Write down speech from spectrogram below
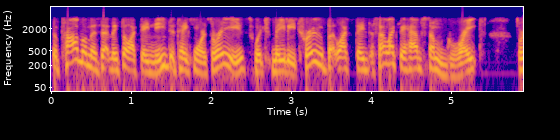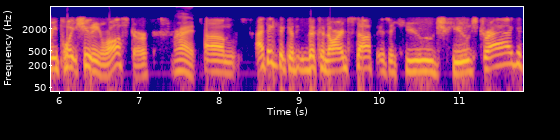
The problem is that they feel like they need to take more threes, which may be true, but like they, it's not like they have some great three point shooting roster. Right. Um, I think the the Kennard stuff is a huge, huge drag.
